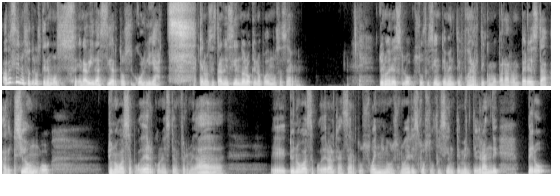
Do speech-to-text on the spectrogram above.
A veces nosotros tenemos en la vida ciertos Goliaths que nos están diciendo lo que no podemos hacer. Tú no eres lo suficientemente fuerte como para romper esta adicción o tú no vas a poder con esta enfermedad. Eh, tú no vas a poder alcanzar tus sueños, no eres lo suficientemente grande. Pero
